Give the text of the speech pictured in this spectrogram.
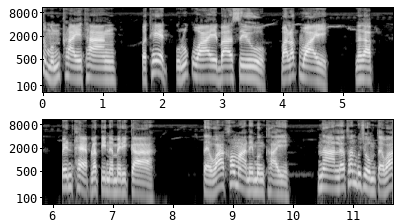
สมุนไพรทางประเทศอุรุกวัยบราซิล บารักวัยนะครับ เป็นแถบละตินอเมริกา แต่ว่าเข้ามาในเมืองไทย นานแล้วท่านผู้ชม แต่ว่า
